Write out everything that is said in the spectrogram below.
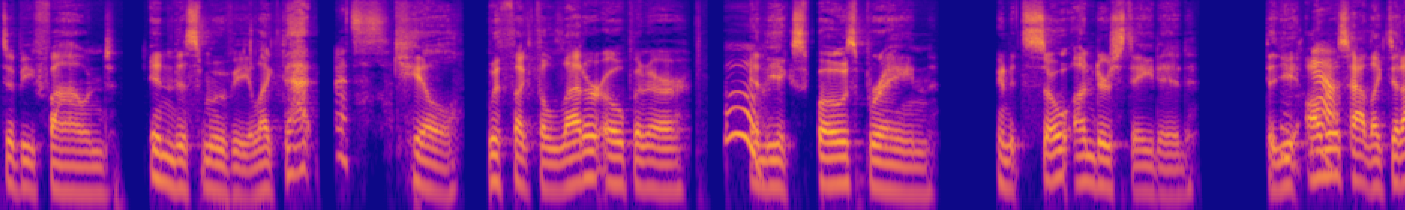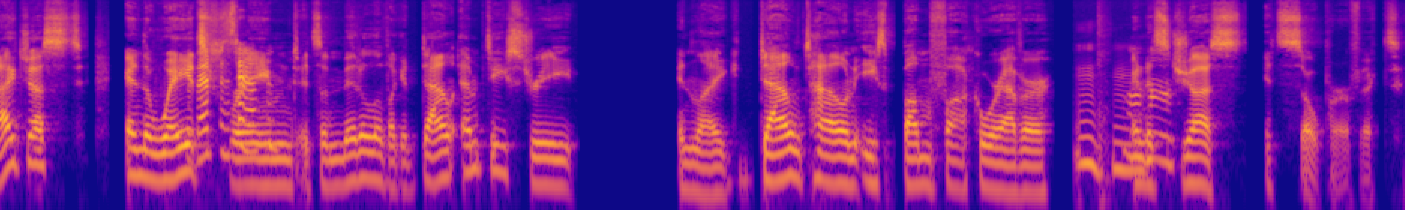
to be found in this movie. Like that It's kill with like the letter opener Ooh. and the exposed brain, and it's so understated that you mm, Yeah. almost had like, did I just? And the way Did it's just happen? framed, it's a middle of like a down empty street in like downtown East Bumfuck, wherever, Mhm. and it's Mhm. just it's so perfect.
